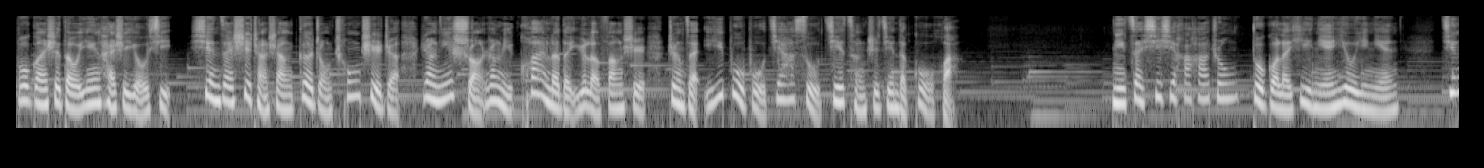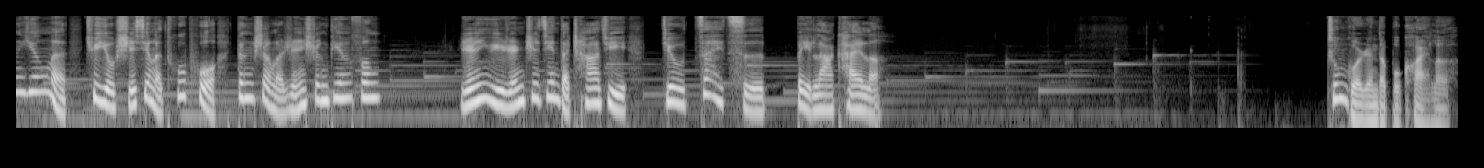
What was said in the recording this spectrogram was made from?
不管是抖音还是游戏，现在市场上各种充斥着让你爽、让你快乐的娱乐方式，正在一步步加速阶层之间的固化。你在嘻嘻哈哈中度过了一年又一年，精英们却又实现了突破，登上了人生巅峰，人与人之间的差距就再次被拉开了。中国人的不快乐。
